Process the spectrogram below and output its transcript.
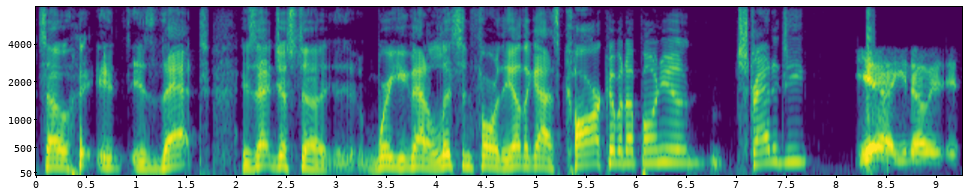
So, it, is that is that just a, where you got to listen for the other guy's car coming up on you strategy? Yeah, you know, it, it's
